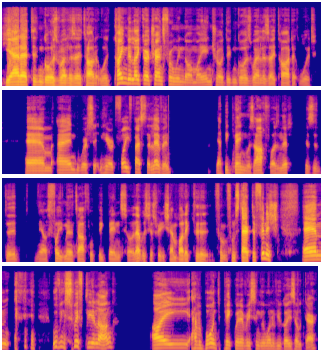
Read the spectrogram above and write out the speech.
Yeah, that didn't go as well as I thought it would. Kind of like our transfer window. My intro didn't go as well as I thought it would. Um, and we're sitting here at five past eleven. Yeah, Big Ben was off, wasn't it? Because the you know, five minutes off with Big Ben, so that was just really shambolic to from from start to finish. Um, moving swiftly along, I have a bone to pick with every single one of you guys out there.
